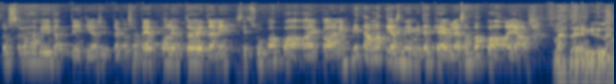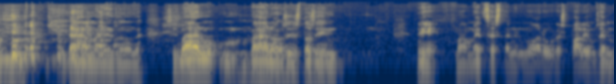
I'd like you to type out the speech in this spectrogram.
Tuossa vähän viitattiinkin jo sitten, kun sä teet paljon töitä, niin sit sun vapaa-aikaa, niin mitä Matias Niemi tekee yleensä vapaa-ajalla? Mä teen kyllä, mitähän mä nyt on. Siis mähän, mähän on siis tosi, niin, Mä oon metsästänyt nuoruudessa paljon, sen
